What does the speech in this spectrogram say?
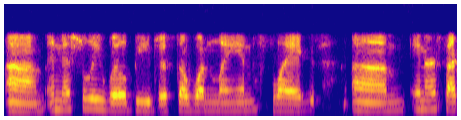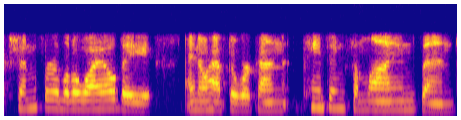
um, initially will be just a one lane flagged um, intersection for a little while. They, I know, have to work on painting some lines and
